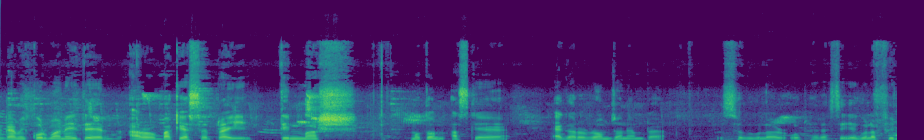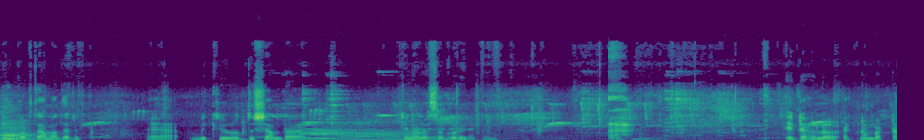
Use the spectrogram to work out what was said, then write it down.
আগামী কোরবানিদের আরও বাকি আছে প্রায় তিন মাস মতন। আজকে এগারো রমজানে আমরা ছবিগুলো উঠে রাখছি। এগুলো ফিডিং করতে আমাদের বিক্রির উদ্দেশ্যে আমরা কেনা বেচা করি। এটা হলো এক নাম্বারটা।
